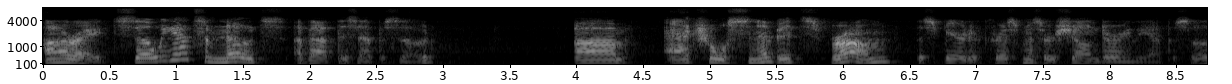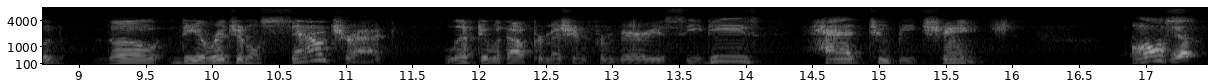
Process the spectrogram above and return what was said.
All right, so we got some notes about this episode. Um, actual snippets from The Spirit of Christmas are shown during the episode, though the original soundtrack, lifted without permission from various CDs, had to be changed. Also, Yep.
